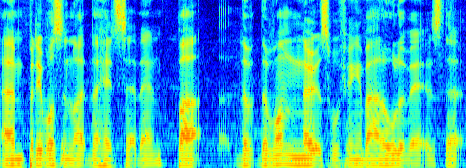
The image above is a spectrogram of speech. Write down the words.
um, but it wasn't like the headset then. But the the one noticeable thing about all of it is that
